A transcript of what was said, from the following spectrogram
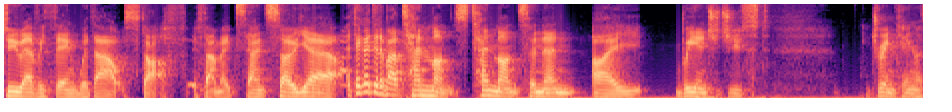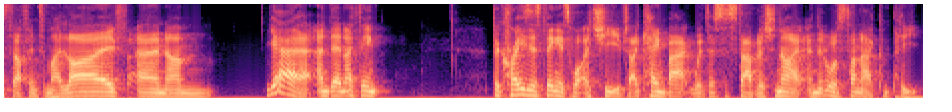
do everything without stuff, if that makes sense. So yeah, I think I did about ten months, ten months, and then I reintroduced drinking and stuff into my life, and um, yeah, and then I think the craziest thing is what I achieved. I came back with this established night, and then all of a sudden I had complete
